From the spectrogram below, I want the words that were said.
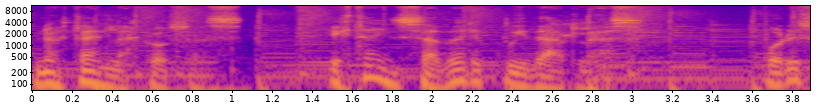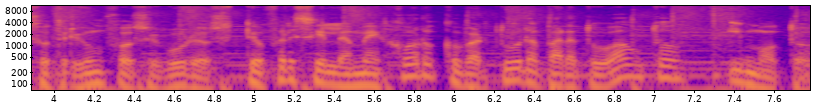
no está en las cosas, está en saber cuidarlas. Por eso Triunfo Seguros te ofrece la mejor cobertura para tu auto y moto.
